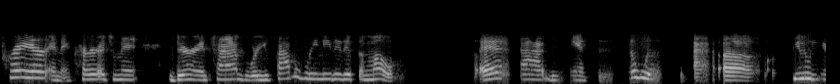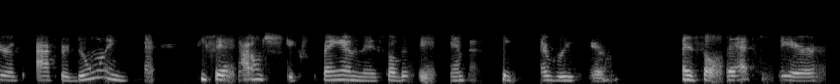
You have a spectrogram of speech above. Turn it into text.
prayer and encouragement during times where you probably needed it the most. As I began to deal with it, uh, a few years after doing that, he said, "I don't expand this so that it impacts everywhere." And so that's where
